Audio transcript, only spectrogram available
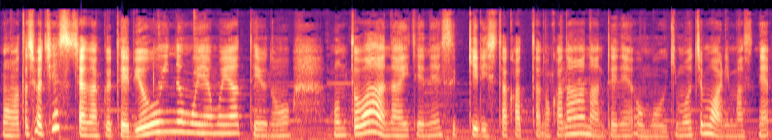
まあ、私はチェスじゃなくて病院のモヤモヤっていうのを本当は泣いてねすっきりしたかったのかななんてね思う気持ちもありますね。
